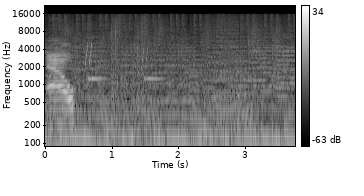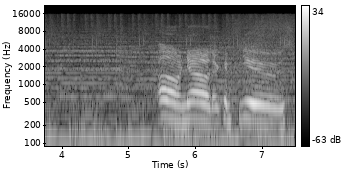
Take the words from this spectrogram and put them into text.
Ow. Oh no, they're confused.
